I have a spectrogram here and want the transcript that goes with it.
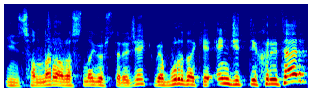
insanlar arasında gösterecek ve buradaki en ciddi kriter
